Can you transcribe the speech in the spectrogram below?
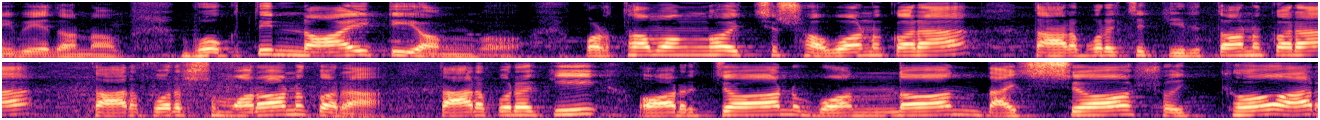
নিবেদনম। ভক্তির নয়টি অঙ্গ। প্রথম অঙ্গ হচ্ছে শ্রবণ করা, তারপর হচ্ছে কীর্তন করা, তারপর স্মরণ করা, তারপরে কি? অর্চন, বন্দন, দাস্য সখ্য আর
